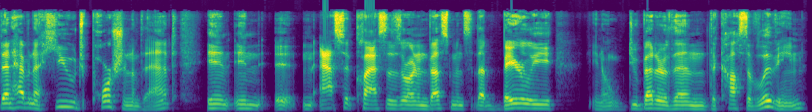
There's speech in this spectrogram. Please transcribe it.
then having a huge portion of that in, in, in asset classes or in investments that barely you know, do better than the cost of living,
